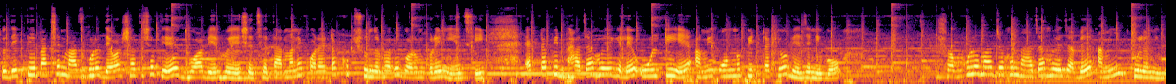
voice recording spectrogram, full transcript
তো দেখতেই পাচ্ছেন, মাছগুলো দেওয়ার সাথে সাথে ধোয়া বের হয়ে এসেছে। তার মানে কড়াইটা খুব সুন্দরভাবে গরম করে নিয়েছি। একটা পিঠ ভাজা হয়ে গেলে উল্টিয়ে আমি অন্য পিঠটাকেও ভেজে নিব। সবগুলো মাছ যখন ভাজা হয়ে যাবে, আমি তুলে নিব।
